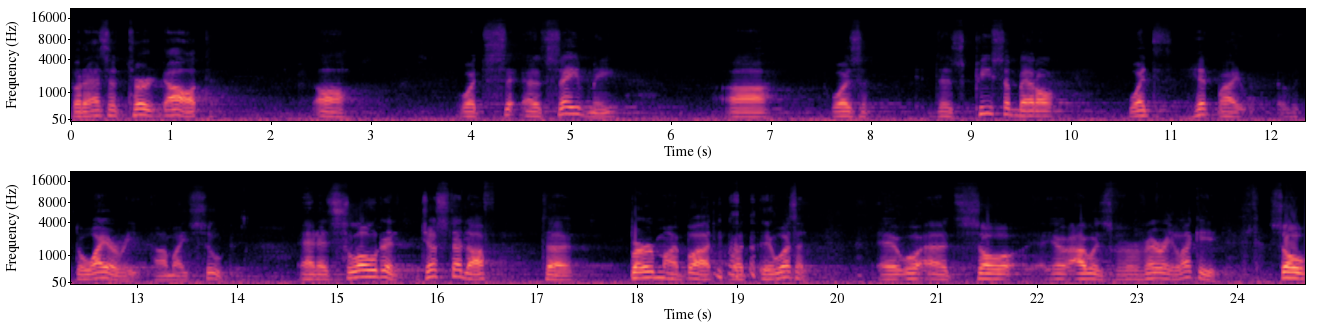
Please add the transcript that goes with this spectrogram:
but as it turned out, uh, what sa- uh, saved me uh, was this piece of metal went hit my the wiring on my suit, and it slowed it just enough to burn my butt, but it wasn't. It, uh, so I was very lucky. So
